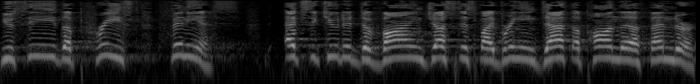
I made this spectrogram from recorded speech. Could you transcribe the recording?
You see, the priest Phinehas executed divine justice by bringing death upon the offender.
